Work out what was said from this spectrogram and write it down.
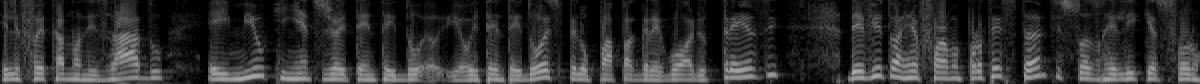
Ele foi canonizado em 1582 pelo Papa Gregório XIII. Devido à reforma protestante, suas relíquias foram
